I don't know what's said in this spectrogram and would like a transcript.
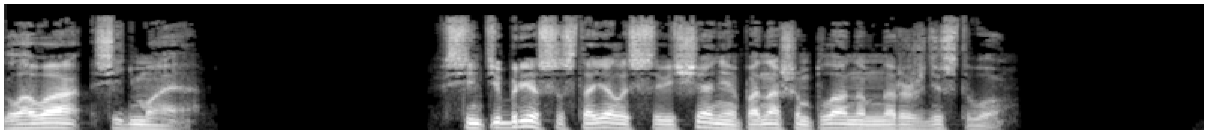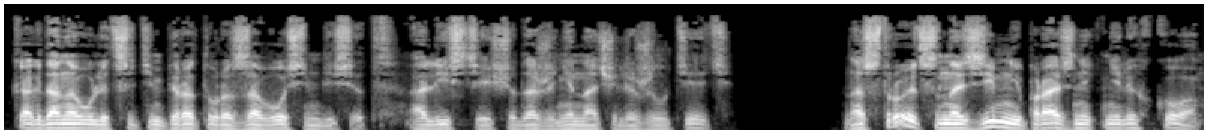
Глава седьмая В сентябре состоялось совещание по нашим планам на Рождество. Когда на улице температура за 80, а листья еще даже не начали желтеть, настроиться на зимний праздник нелегко.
